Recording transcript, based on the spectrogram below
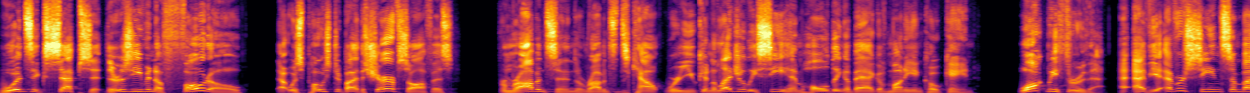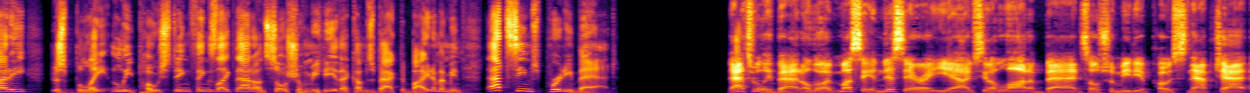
Woods accepts it. There's even a photo that was posted by the sheriff's office from Robinson, the Robinson's account, where you can allegedly see him holding a bag of money and cocaine. Walk me through that. Have you ever seen somebody just blatantly posting things like that on social media that comes back to bite them? I mean, that seems pretty bad. That's really bad. Although I must say, in this era, yeah, I've seen a lot of bad social media posts. Snapchat,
